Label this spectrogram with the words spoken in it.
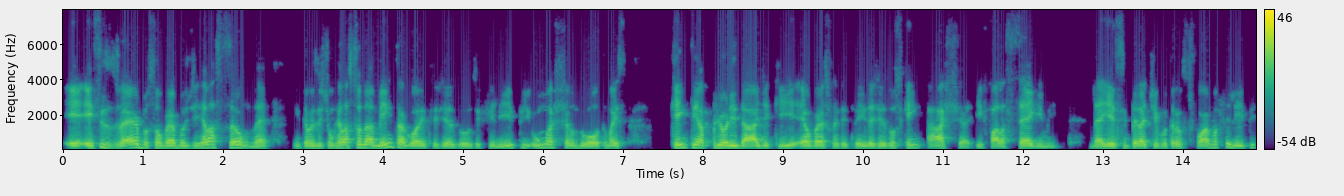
esses verbos são verbos de relação, né? Então existe um relacionamento agora entre Jesus e Felipe, um achando o outro, mas quem tem a prioridade aqui é o verso 43, é Jesus quem acha e fala, segue-me. Né? E esse imperativo transforma Felipe,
